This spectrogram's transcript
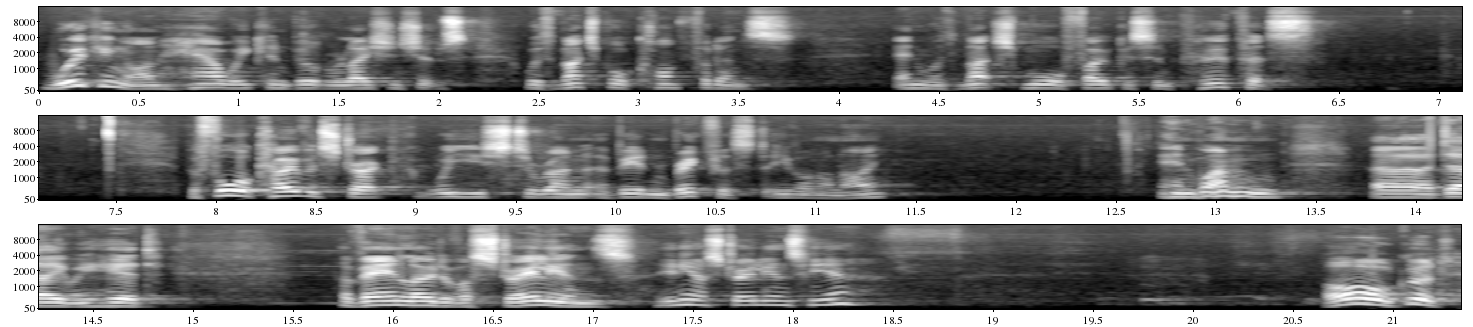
working on how we can build relationships with much more confidence and with much more focus and purpose. Before COVID struck, we used to run a bed and breakfast, Yvonne and I. And one uh, day we had a van load of Australians. Any Australians here? Oh, good.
